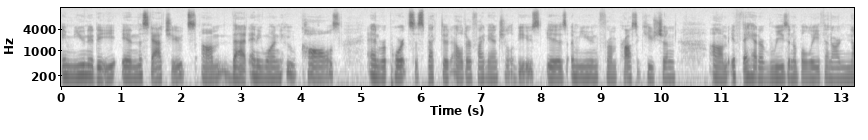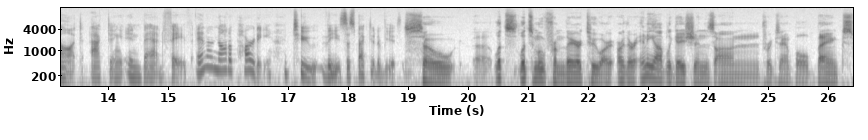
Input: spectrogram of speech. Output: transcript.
immunity in the statutes um, that anyone who calls and reports suspected elder financial abuse is immune from prosecution um, if they had a reasonable belief and are not acting in bad faith and are not a party to the suspected abuse. So, uh, let's let's move from there to are are there any obligations on, for example, banks,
